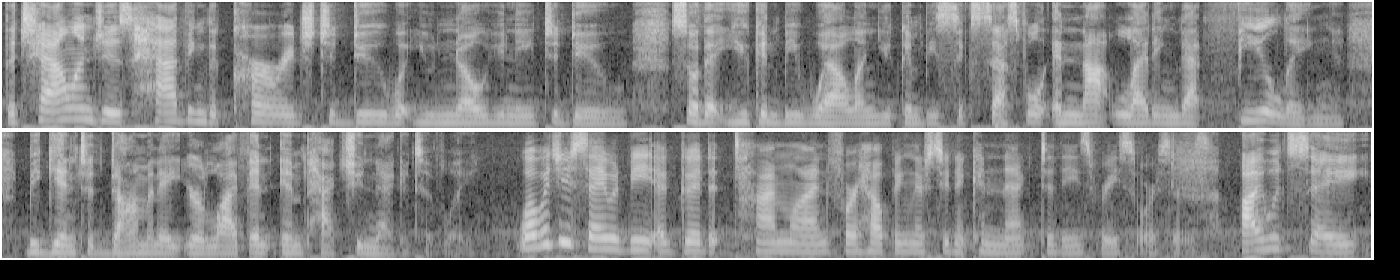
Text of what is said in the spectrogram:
The challenge is having the courage to do what you know you need to do so that you can be well and you can be successful and not letting that feeling begin to dominate your life and impact you negatively. What would you say would be a good timeline for helping their student connect to these resources? I would say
